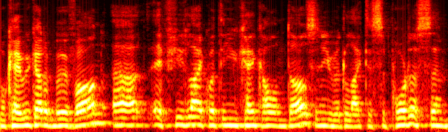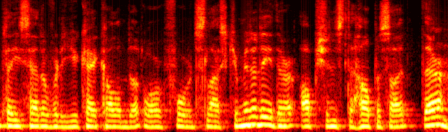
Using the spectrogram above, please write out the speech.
Okay, we've got to move on. Uh, if you like what the UK column does and you would like to support us, then please head over to ukcolumn.org forward slash community. There are options to help us out there.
